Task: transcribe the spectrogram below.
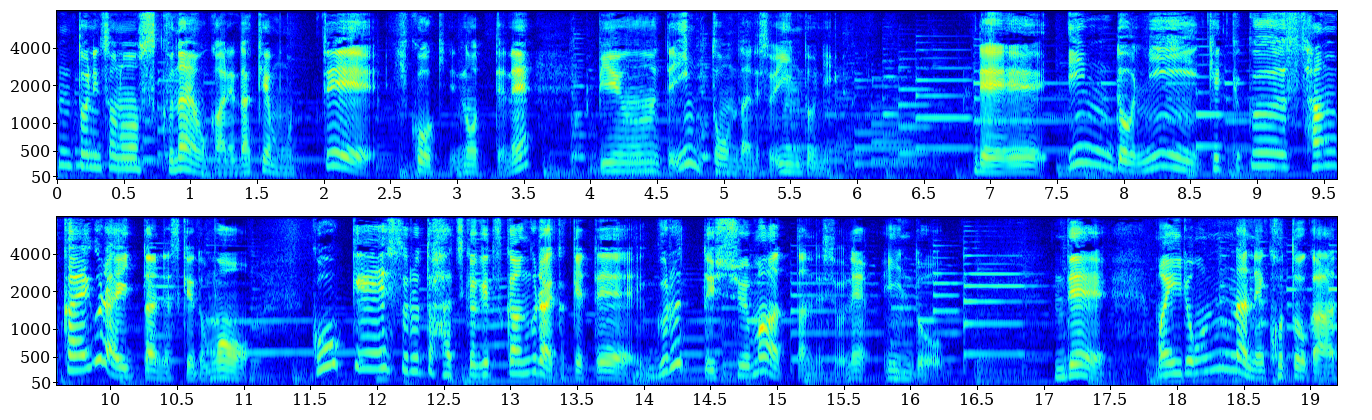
本当にその少ないお金だけ持って飛行機で乗ってねビューンってイン飛んだんですよインドに。でインドに結局3回ぐらい行ったんですけども合計すると8ヶ月間ぐらいかけてぐるっと一周回ったんですよねインドでまあいろんなねことがあっ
